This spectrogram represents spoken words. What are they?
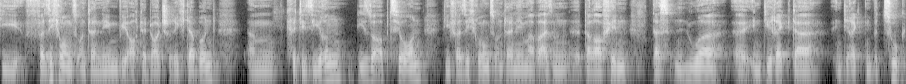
die Versicherungsunternehmen wie auch der Deutsche Richterbund ähm, kritisieren diese Option. Die Versicherungsunternehmer weisen äh, darauf hin, dass nur äh, in direkter in direkten Bezug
